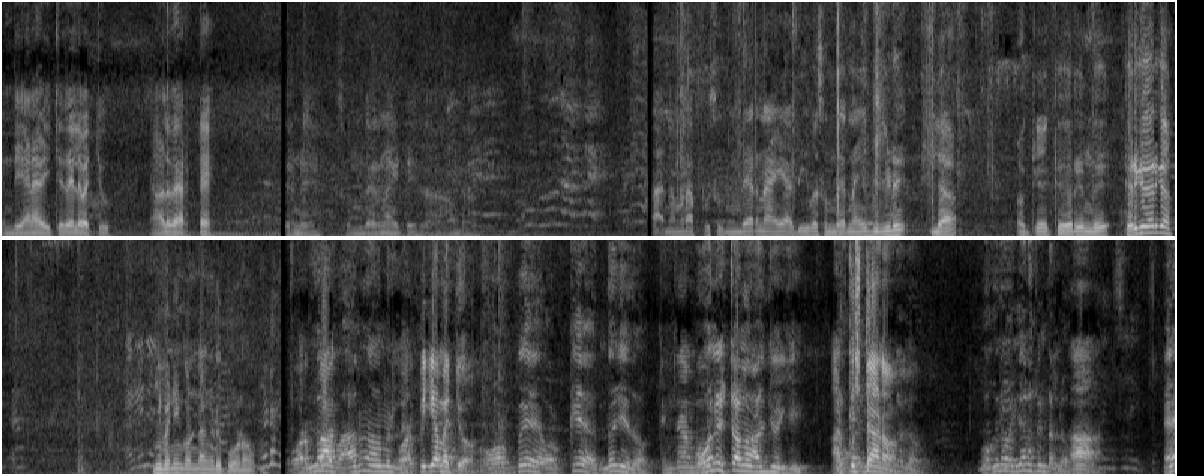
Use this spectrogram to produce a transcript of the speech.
എന്ത് ചെയ്യാനാ വെയിറ്റ് ചെയ്താലേ പറ്റൂ. ആൾ വരട്ടെ. സുന്ദരനായിട്ട് നമ്മുടെ അപ്പു സുന്ദരനായി അതീവ സുന്ദരനായി വീട് ഇല്ല. ഓക്കെ കേറിയുണ്ട് കേറി കേറിക്കോ. ഇവനെയും കൊണ്ട് അങ്ങോട്ട് പോണോ. ഉറപ്പിക്കാൻ പറ്റുമോ ഉറപ്പ് ഉറക്കുക എന്തോ ചെയ്തോ? എന്താ ഓന് ഇഷ്ടമാണോ ആദ്യം ചോദിക്കി. അനക്ക് ഇഷ്ടാണോ ഓങ്ങനെ വയ്യാറൊക്കെ ആ. ഏ?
